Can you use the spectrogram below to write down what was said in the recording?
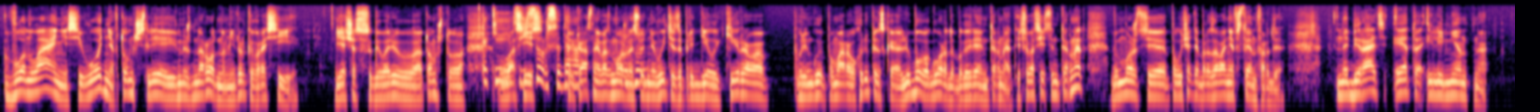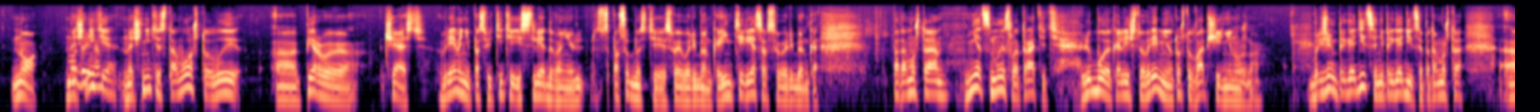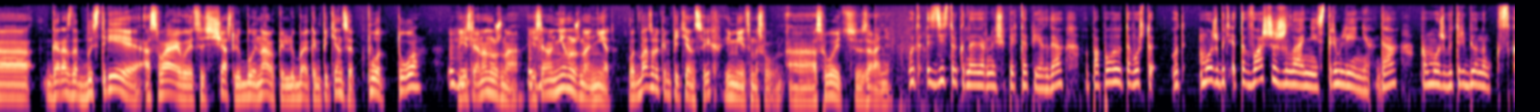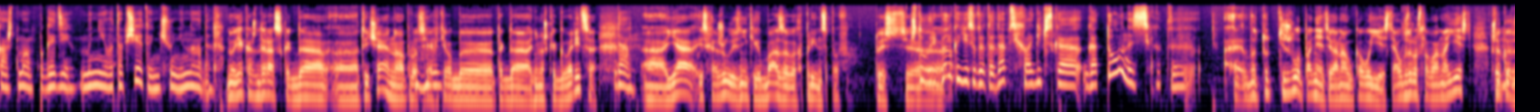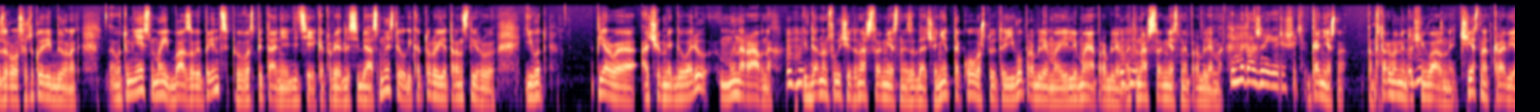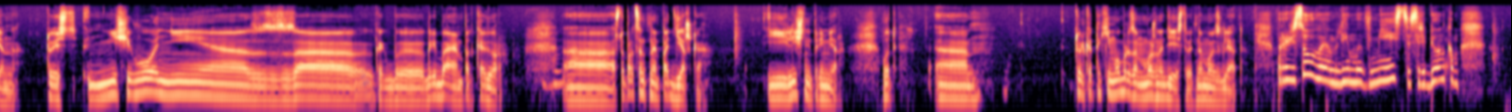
в онлайне сегодня, в том числе и в международном, не только в России. Я сейчас говорю о том, что Какие у вас есть, ресурсы, есть да. прекрасная возможность угу. сегодня выйти за пределы Кирова, Уренгой, Помарова, Хрюпинска, любого города благодаря интернету. Если у вас есть интернет, вы можете получать образование в Стэнфорде. Набирать это элементно. Но начните, начните с того, что вы э, первую часть времени посвятите исследованию способностей своего ребенка, интересов своего ребенка. Потому что нет смысла тратить любое количество времени на то, что вообще не нужно. В режиме пригодится, не пригодится, потому что э, гораздо быстрее осваивается сейчас любой навык или любая компетенция под то, угу. если она нужна. Угу. Если она не нужна, нет. Вот базовые компетенции, их имеет смысл а, освоить заранее. Вот здесь только, наверное, еще 5 копеек, да, по поводу того, что вот, может быть, это ваше желание и стремление, да, а может быть, ребенок скажет, мам, погоди, мне вот вообще это ничего не надо. Ну, я каждый раз, когда э, отвечаю на вопрос, угу. я хотел бы тогда немножко говориться. Да. А, я исхожу из неких базовых принципов. То есть, что у э, ребенка есть вот эта да, психологическая готовность Э, вот тут тяжело понять, она у кого есть. А у взрослого она есть. Что такое взрослый, что такое ребенок? Вот у меня есть мои базовые принципы воспитания детей, которые я для себя осмыслил и которые я транслирую. И вот Первое, о чем я говорю, мы на равных. Угу. И в данном случае это наша совместная задача. Нет такого, что это его проблема или моя проблема. Угу. Это наша совместная проблема. И мы должны ее решить. Конечно. Там второй момент угу. очень важный. Честно, откровенно. То есть ничего не за как бы грибаем под ковер. А, стопроцентная поддержка и личный пример. Вот а, только таким образом можно действовать, на мой взгляд. Прорисовываем ли мы вместе с ребенком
